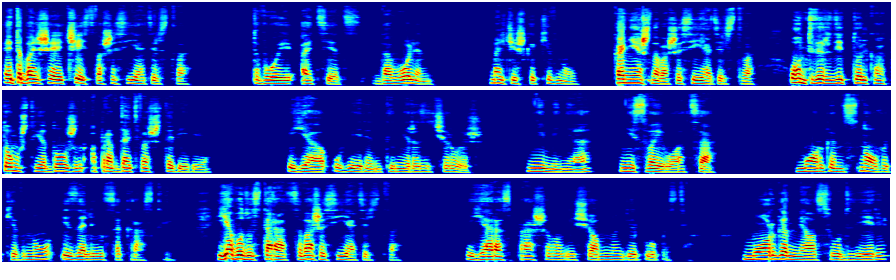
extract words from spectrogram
«Это большая честь, ваше сиятельство!» «Твой отец доволен?» Мальчишка кивнул. «Конечно, ваше сиятельство. Он твердит только о том, что я должен оправдать ваше доверие. Я уверен, ты не разочаруешь ни меня, ни своего отца». Морган снова кивнул и залился краской. «Я буду стараться, ваше сиятельство!» Я расспрашивал еще о многих глупостях. Морган мялся у двери,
